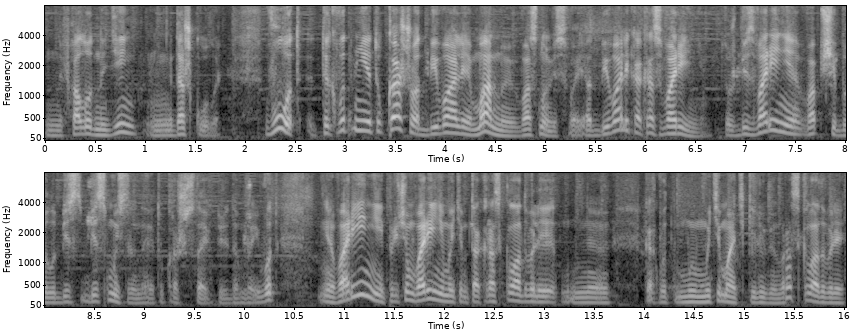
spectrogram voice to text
в холодный день до школы. Вот, так вот мне эту кашу отбивали, манную в основе своей, отбивали как раз вареньем. Потому что без варенья вообще было бес, бессмысленно эту кашу ставить передо мной. И вот э, варенье, причем вареньем этим так раскладывали, э, как вот мы математики любим, раскладывали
